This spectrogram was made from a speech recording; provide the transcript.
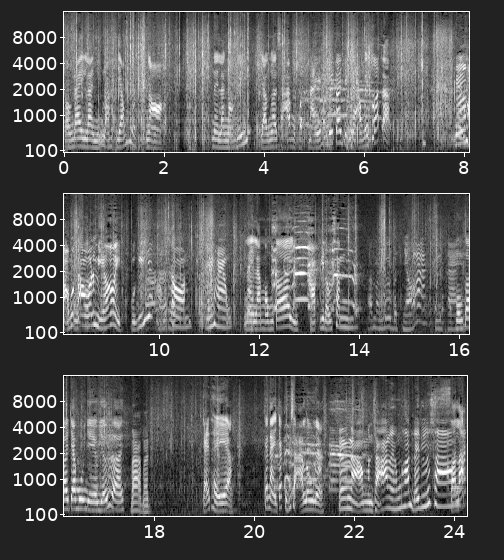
Còn đây là những loại hạt giống nè Ngò. Này là ngò gí Trời ơi xạ một bịch này không biết tới chừng nào mới hết à Cái hộp nó to đó mẹ ơi. Một ký á, hộp nó to Cũng hao. Này là mồng tơi. Hộp cái đậu xanh. Mà mưa bịch nhỏ á, chưa khai. Mồng tơi cha mua nhiều dữ rồi. Ba bịch. Cải thìa. Cái này chắc cũng xạ luôn nè. Cái nào mình xả này không hết để lứa sao Xà lách.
